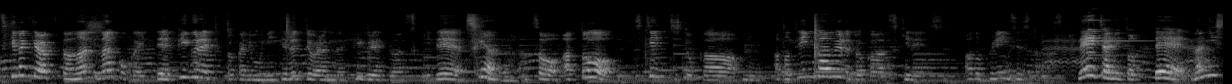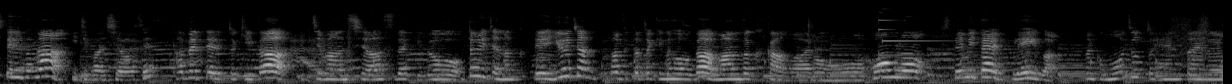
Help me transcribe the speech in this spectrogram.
好きなキャラクター何何個かいてピグレットとかにも似てるって言われるのでピグレットが好きで。好きなんだ。そうあとスティッチとかうん。あとティンカーベルとか好きですあとプリンセスとか。好レイちゃんにとって何してるのが一番幸せ？き食べてる時が一番幸せだけど一人じゃなくてゆうちゃんと食べた時の方が満足感はある。今後してみたいプレイは？なんかもうちょっと変態なやつがいい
